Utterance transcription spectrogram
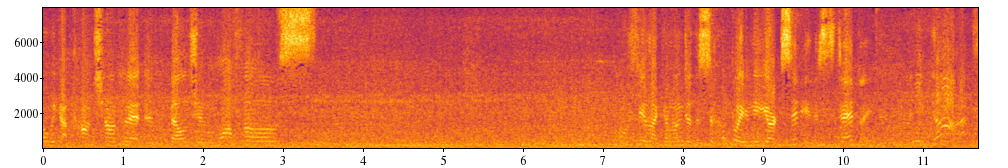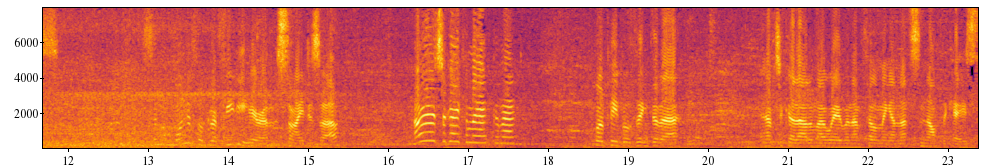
Oh, we got hot chocolate and Belgian waffles. Oh, I feel like I'm under the subway in New York City. This is deadly. And you got wonderful graffiti here on the side as well. Oh, it's okay. Come here, come here. Poor people think that uh, I have to cut out of my way when I'm filming, and that's not the case.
